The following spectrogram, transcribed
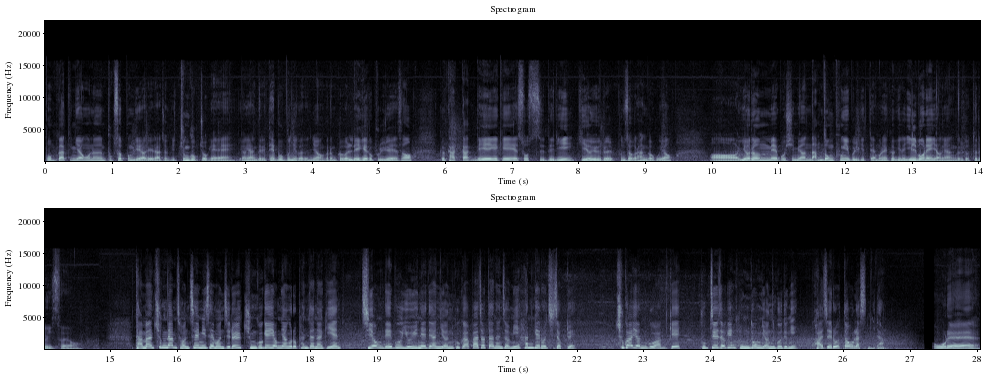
봄 같은 경우는 북서풍 계열이라 저기 중국 쪽에 영향들이 대부분이거든요. 그럼 그걸 네 개로 분류해서 그 각각 네 개의 소스들이 기여율을 분석을 한 거고요. 어, 여름에 보시면 남동풍이 불기 때문에 거기는 일본의 영향들도 들어 있어요. 다만 충남 전체 미세먼지를 중국의 영향으로 판단하기엔 지역 내부 요인에 대한 연구가 빠졌다는 점이 한계로 지적돼 추가 연구와 함께 국제적인 공동 연구 등이 과제로 떠올랐습니다. 올해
